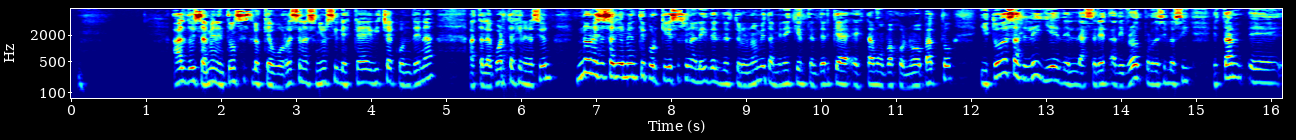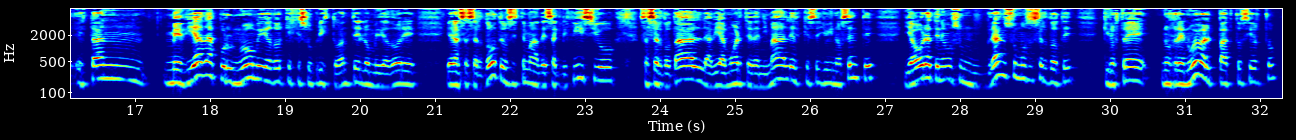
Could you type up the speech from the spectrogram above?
Aldo dice amén, entonces los que aborrecen al Señor si les cae dicha condena hasta la cuarta generación, no necesariamente porque esa es una ley del Deuteronomio, también hay que entender que estamos bajo el nuevo pacto y todas esas leyes del Lazaret Adibrod, por decirlo así, están, eh, están mediadas por un nuevo mediador que es Jesucristo. Antes los mediadores eran sacerdotes, un sistema de sacrificio sacerdotal, había muerte de animales, qué sé yo, inocente, y ahora tenemos un gran sumo sacerdote que nos trae, nos renueva el pacto, ¿cierto?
